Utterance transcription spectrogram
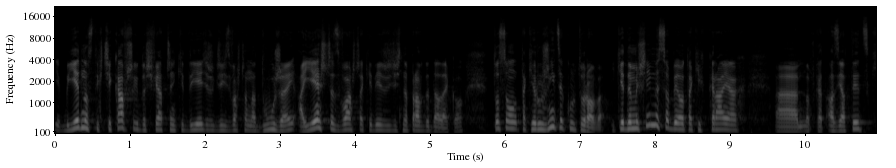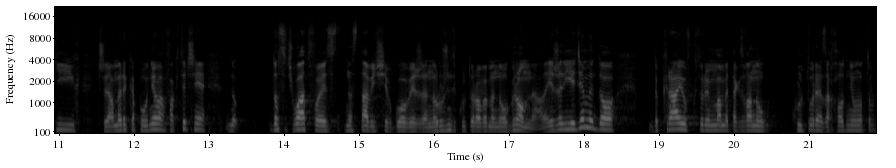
jakby jedno z tych ciekawszych doświadczeń, kiedy jedziesz gdzieś zwłaszcza na dłużej, a jeszcze zwłaszcza kiedy jedziesz gdzieś naprawdę daleko, to są takie różnice kulturowe. I kiedy myślimy sobie o takich krajach e, na przykład azjatyckich czy Ameryka Południowa, faktycznie no, dosyć łatwo jest nastawić się w głowie, że no, różnice kulturowe będą ogromne, ale jeżeli jedziemy do, do kraju, w którym mamy tak zwaną kulturę zachodnią, no to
